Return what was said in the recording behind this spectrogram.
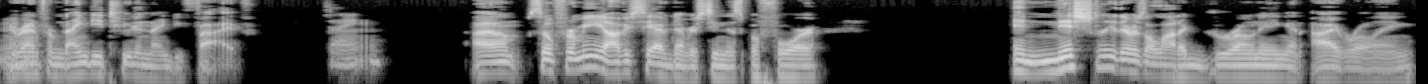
It Mm, ran from ninety-two to ninety-five. dang. Um, so for me, obviously, I've never seen this before. Initially, there was a lot of groaning and eye rolling,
